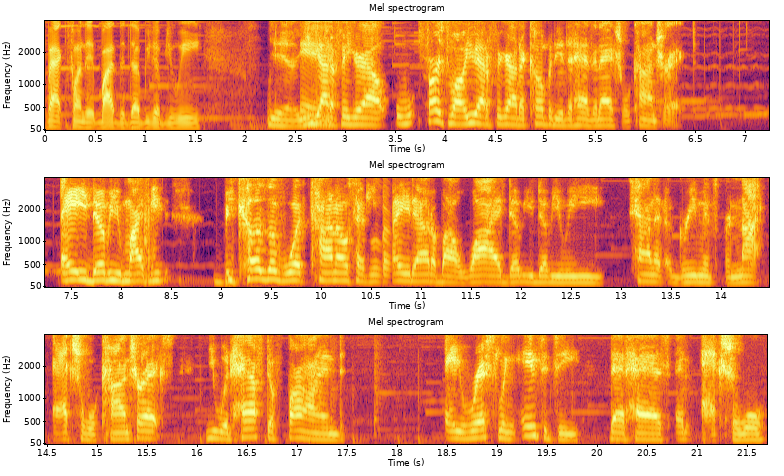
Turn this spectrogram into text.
back funded by the. WWE. yeah, you got to figure out. First of all, you got to figure out a company that has an actual contract. AEW might be because of what Kanos had laid out about why WWE talent agreements are not actual contracts, you would have to find a wrestling entity that has an actual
